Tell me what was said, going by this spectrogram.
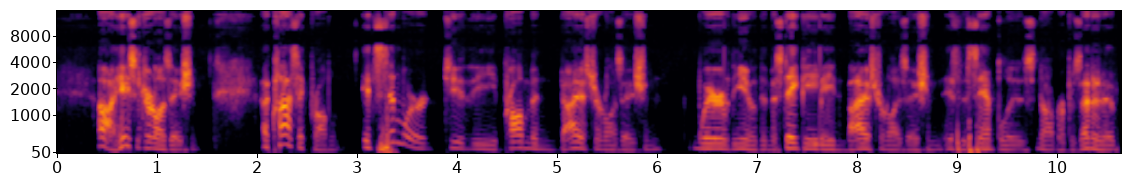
ah, hasty generalization a classic problem. It's similar to the problem in bias generalization, where you know the mistake being made in bias generalization is the sample is not representative.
